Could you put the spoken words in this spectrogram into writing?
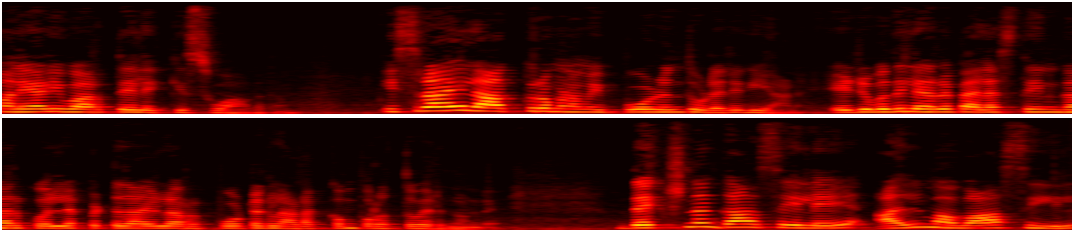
മലയാളി വാർത്തയിലേക്ക് സ്വാഗതം. ഇസ്രായേൽ ആക്രമണം ഇപ്പോഴും തുടരുകയാണ്. എഴുപതിലേറെ പലസ്തീൻകാർ കൊല്ലപ്പെട്ടതായുള്ള റിപ്പോർട്ടുകൾ അടക്കം പുറത്തു വരുന്നുണ്ട്. ദക്ഷിണ ഗാസയിലെ അൽ മവാസിയിൽ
